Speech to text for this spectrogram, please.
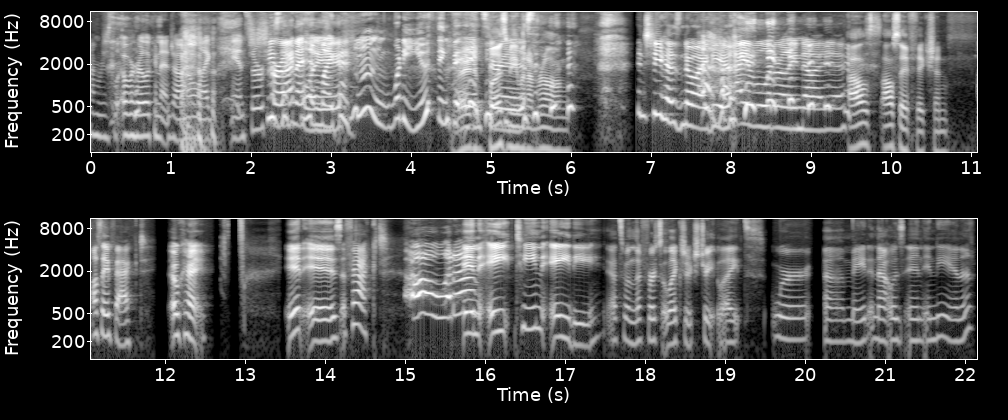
I'm just over here looking at John. I'm like, answer She's looking correctly. at him like, hmm, what do you think the Right, and answer buzz is? me when I'm wrong. and she has no idea. I have literally no idea. I'll I'll say fiction. I'll say fact. okay. It is a fact. Oh, what In 1880, that's when the first electric street lights were uh, made, and that was in Indiana.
